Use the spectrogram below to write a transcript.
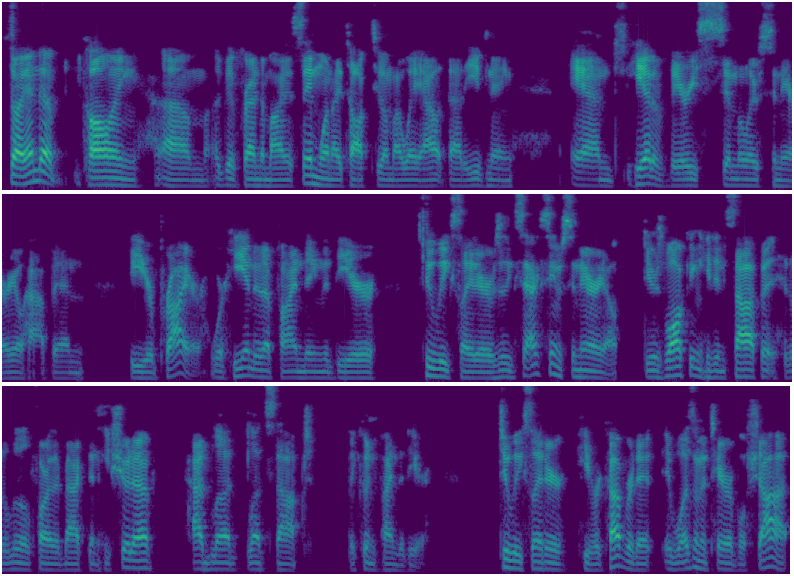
So I end up calling um, a good friend of mine, the same one I talked to on my way out that evening, and he had a very similar scenario happen the year prior, where he ended up finding the deer two weeks later. It was the exact same scenario. Deer's walking, he didn't stop it, hit a little farther back than he should have, had blood, blood stopped. They couldn't find the deer. Two weeks later, he recovered it. It wasn't a terrible shot.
